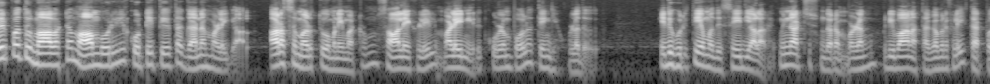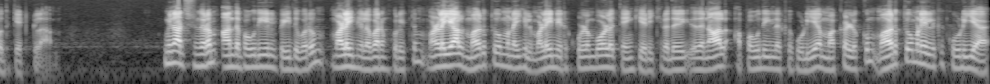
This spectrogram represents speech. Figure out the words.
திருப்பத்தூர் மாவட்டம் ஆம்பூரில் கொட்டி தீர்த்த கனமழையால் அரசு மருத்துவமனை மற்றும் சாலைகளில் மழைநீர் குளம் போல தேங்கியுள்ளது. இதுகுறித்து எமது செய்தியாளர் மீனாட்சி சுந்தரம் வழங்கும் விரிவான தகவல்களை தற்போது கேட்கலாம். மீனாட்சி சுந்தரம் அந்த பகுதியில் பெய்து வரும் மழை நிலவரம் குறித்தும் மழையால் மருத்துவமனையில் மழைநீர் குளம் போல தேங்கி இருக்கிறது இதனால் அப்பகுதியில் இருக்கக்கூடிய மக்களுக்கும் மருத்துவமனையில் இருக்கக்கூடிய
